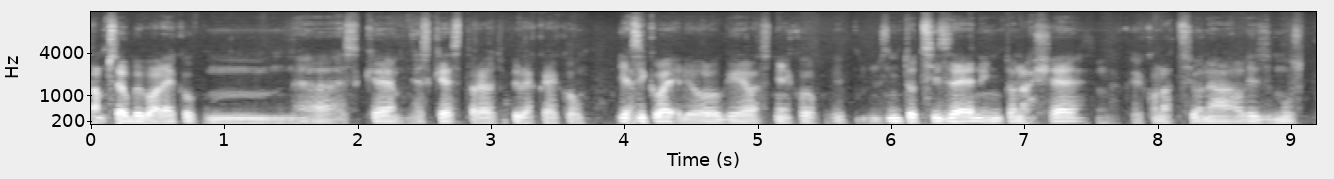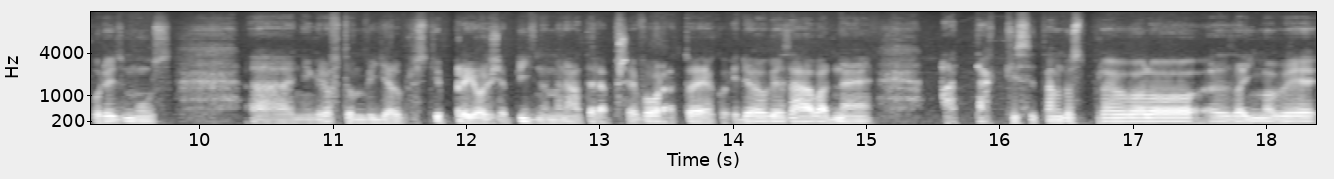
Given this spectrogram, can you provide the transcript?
Tam se objevovaly jako mm, hezké, hezké stereotypy, takové jako jazykové ideologie, vlastně jako zní to cizé, není to naše, jako nacionalismus, purismus. A někdo v tom viděl prostě prior, že prý znamená teda převor a to je jako ideově závadné. A taky se tam dost projevovalo e, zajímavě e,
